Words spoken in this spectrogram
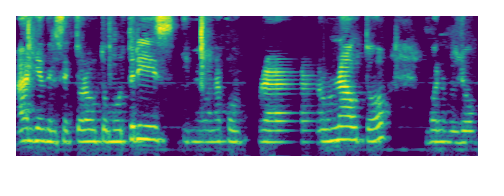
alguien del sector automotriz y me van a comprar un auto, bueno, pues yo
